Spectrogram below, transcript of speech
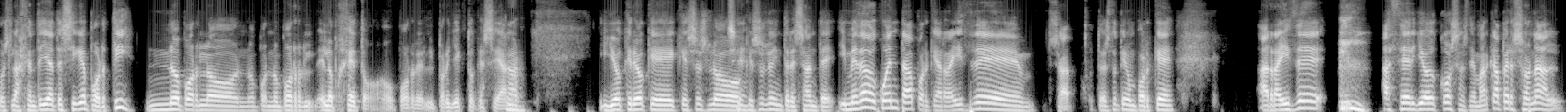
pues la gente ya te sigue por ti, no por, lo, no por, el objeto o por el proyecto que sea. Y yo creo que, eso es lo, que eso es lo interesante. Y me he dado cuenta, porque a raíz de, o sea, todo esto tiene un porqué, a raíz de hacer yo cosas de marca personal,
